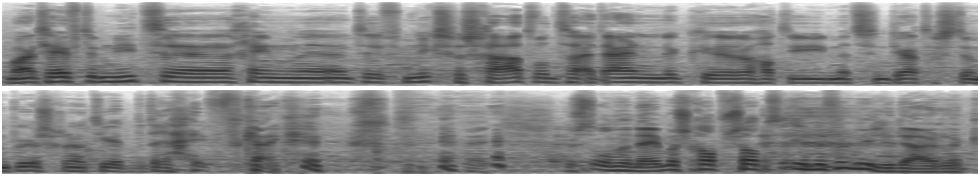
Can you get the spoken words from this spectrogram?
Maar het heeft hem niet, uh, geen, uh, het heeft niks geschaad, want uiteindelijk uh, had hij met zijn dertigste een beursgenoteerd bedrijf. Kijk, dus het ondernemerschap zat in de familie duidelijk.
